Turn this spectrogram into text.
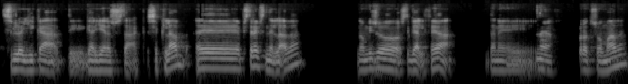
συλλογικά την καριέρα σου στα, σε κλαμπ, ε, επιστρέφεις στην Ελλάδα, νομίζω στην Καλυθέα, ήταν η Ναι. πρώτη σου ομάδα.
